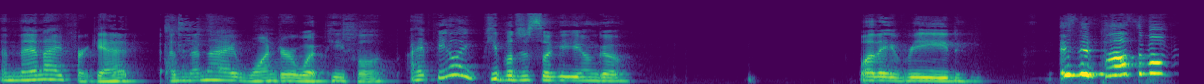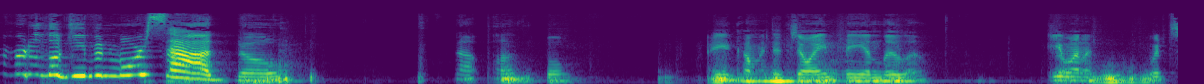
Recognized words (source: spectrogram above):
And then I forget. And then I wonder what people, I feel like people just look at you and go, while they read, is it possible for her to look even more sad? No, not possible. Are you coming to join me and Lulu? You want to, which,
